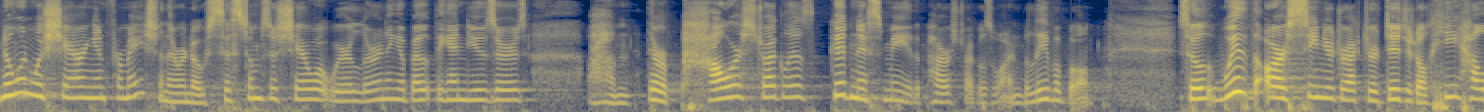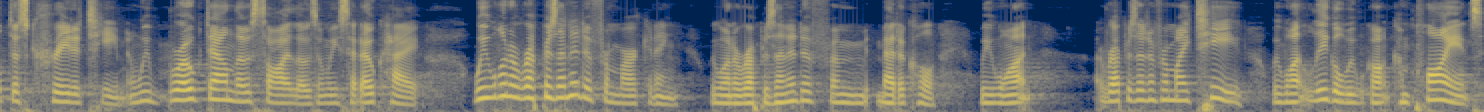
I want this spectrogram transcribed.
no one was sharing information. There were no systems to share what we were learning about the end users. Um, there were power struggles. Goodness me, the power struggles were unbelievable. So with our senior director of digital, he helped us create a team, and we broke down those silos and we said, okay, we want a representative from marketing. We want a representative from medical. We want a representative from IT. We want legal, we want compliance.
